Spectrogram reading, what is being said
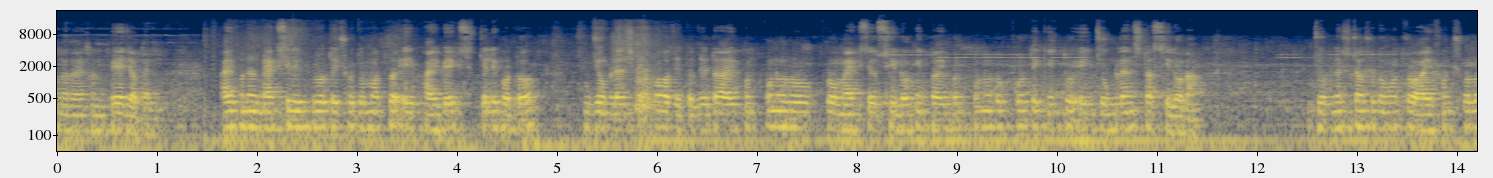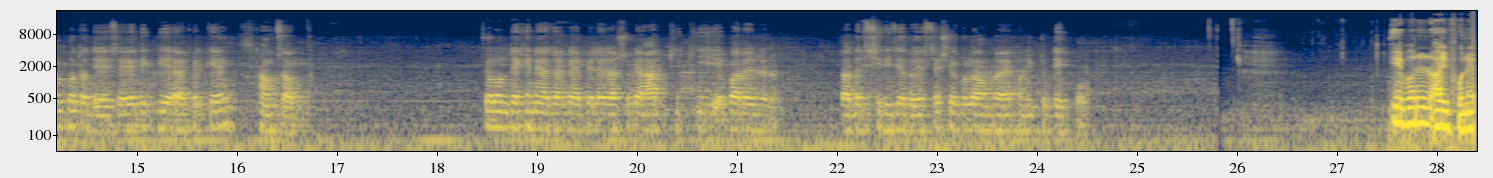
আপনারা এখন পেয়ে যাবেন। আইফোনের ম্যাক্স সিরিজগুলোতে শুধুমাত্র এই ফাইভ এক্স টেলিফোটো জুম লেন্সটা পাওয়া যেত, যেটা আইফোন পনেরো প্রো ম্যাক্সেও ছিল, কিন্তু আইফোন পনেরো প্রোতে কিন্তু এই জুম লেন্সটা ছিল না। জুম লেন্সটা শুধুমাত্র আইফোন ষোলো প্রোতে দিয়েছে। এদিক দিয়ে অ্যাপেলকে থামস আপ চলুন দেখে নেওয়া যাক অ্যাপেলের আসলে আর কি কি এবারের তাদের সিরিজে রয়েছে, সেগুলো আমরা এখন একটু দেখব। এবারের আইফোনে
